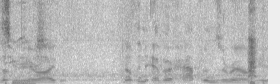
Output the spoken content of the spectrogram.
A bit Nothing here serious. either. Nothing ever happens around here.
